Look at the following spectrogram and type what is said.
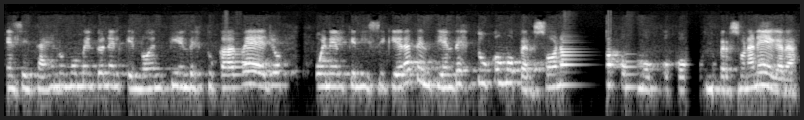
en si estás en un momento en el que no entiendes tu cabello o en el que ni siquiera te entiendes tú como persona como, persona negra,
